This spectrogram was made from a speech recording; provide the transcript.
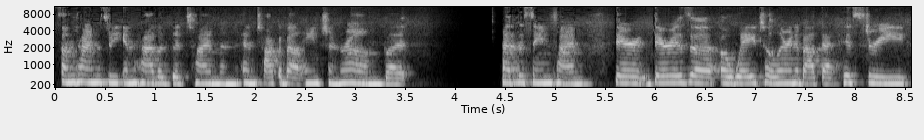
Sometimes we can have a good time and, and talk about ancient Rome, but at the same time, there there is a, a way to learn about that history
